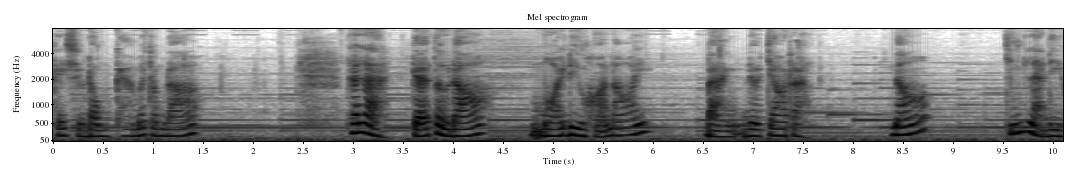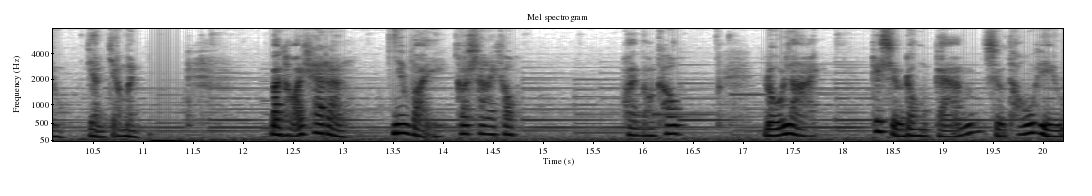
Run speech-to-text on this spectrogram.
cái sự đồng cảm ở trong đó thế là kể từ đó, mọi điều họ nói, bạn đều cho rằng nó chính là điều dành cho mình. Bạn hỏi kha rằng, như vậy có sai không? Hoàn toàn không. Đổi lại, cái sự đồng cảm, sự thấu hiểu,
